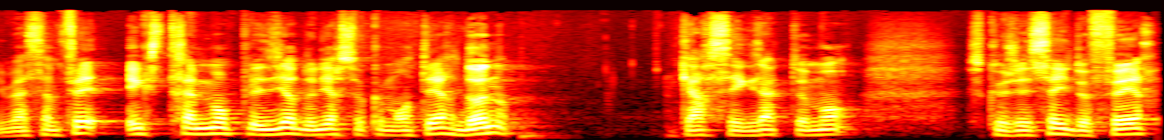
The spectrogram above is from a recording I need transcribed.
Et bien ça me fait extrêmement plaisir de lire ce commentaire, Donne, car c'est exactement ce que j'essaye de faire.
